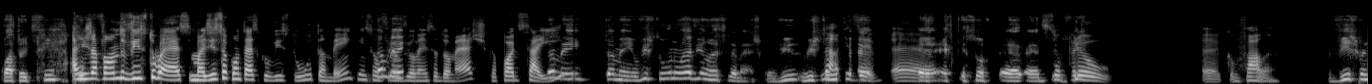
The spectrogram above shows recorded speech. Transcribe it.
485. A gente está falando do visto S, mas isso acontece com o visto U também? Quem sofreu também. violência doméstica pode sair? Também, também. O visto U não é violência doméstica. O visto não, U quer dizer, é, é, é, é sofreu. como fala? Vítima,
